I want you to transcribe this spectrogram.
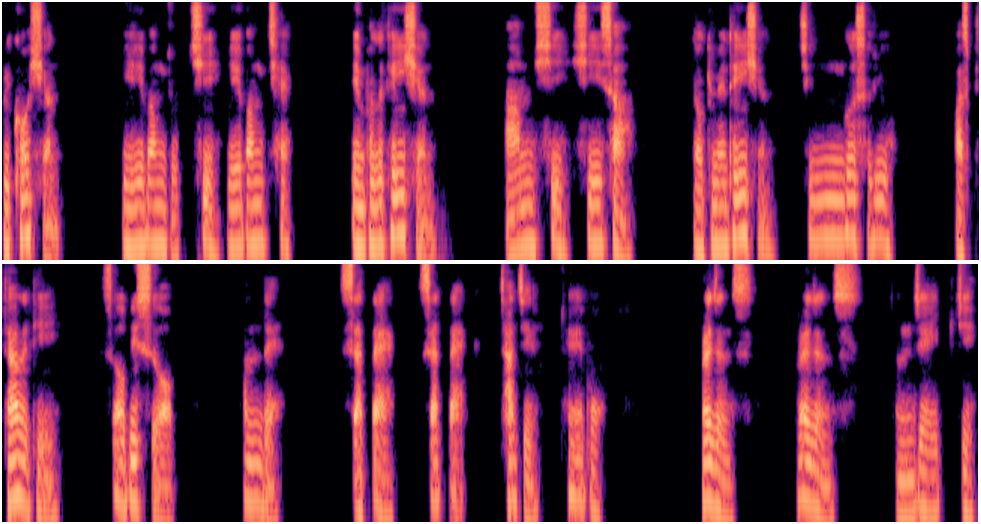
precaution, 예방조치, 예방책, implication, 암시, 시사, documentation, 증거서류, hospitality, 서비스업, 환대, setback, setback, 차질, 퇴보, presence, presence, 존재, 입지,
